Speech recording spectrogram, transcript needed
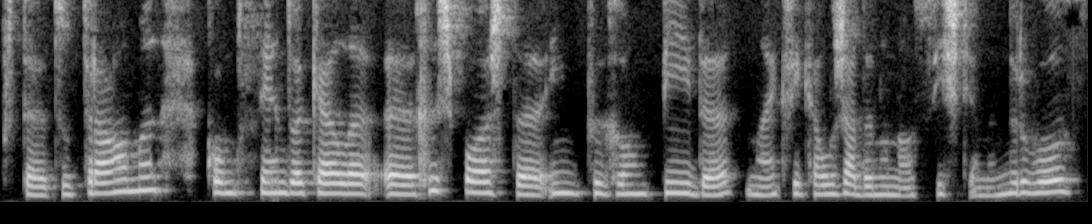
Portanto, o trauma como sendo aquela uh, resposta interrompida, não é? que fica alojada no nosso sistema nervoso,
